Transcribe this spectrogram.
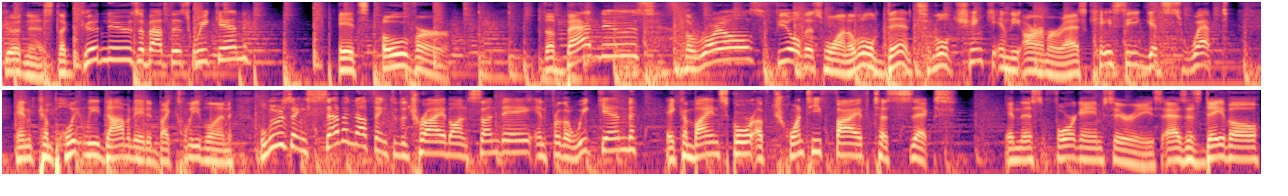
Goodness. The good news about this weekend it's over. The bad news the Royals feel this one. A little dent, a little chink in the armor as KC gets swept and completely dominated by Cleveland, losing 7 0 to the Tribe on Sunday, and for the weekend, a combined score of 25 to 6 in this four game series. As is Davo,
